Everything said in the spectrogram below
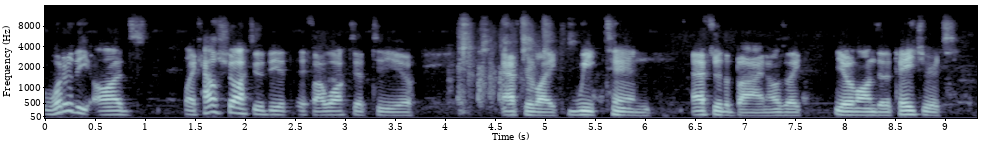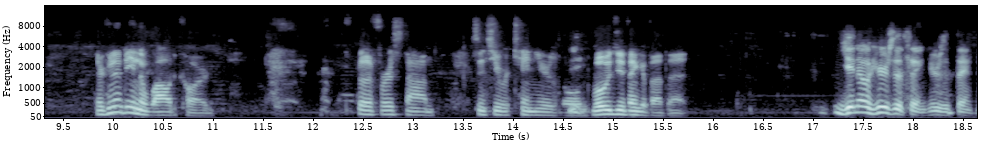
what are the odds? Like, how shocked it would be if, I walked up to you after like week ten after the bye, and I was like, "Yo, Alonzo, the Patriots, they're going to be in the wild card for the first time since you were ten years old." What would you think about that? You know, here's the thing. Here's the thing.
